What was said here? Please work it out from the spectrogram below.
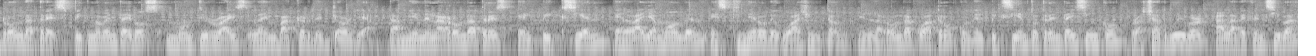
Ronda 3, pick 92, Monty Rice, linebacker de Georgia. También en la ronda 3, el pick 100, Elijah Molden, esquinero de Washington. En la ronda 4, con el pick 135, Rashad Weaver a la defensiva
